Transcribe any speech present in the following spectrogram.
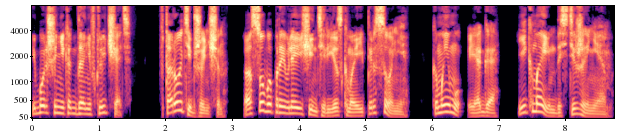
и больше никогда не включать. Второй тип женщин, особо проявляющий интерес к моей персоне, к моему эго и к моим достижениям.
